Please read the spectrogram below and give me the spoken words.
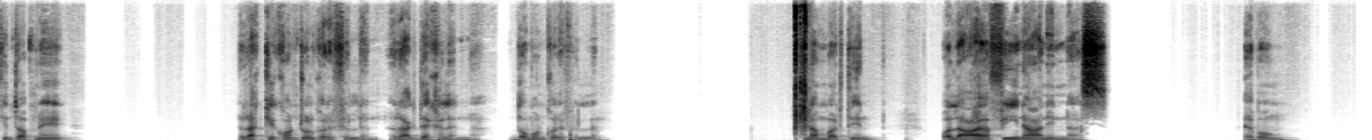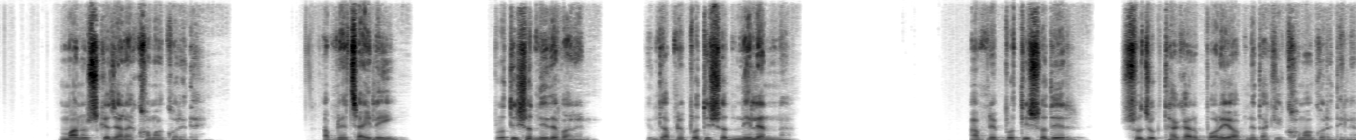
কিন্তু আপনি রাগকে কন্ট্রোল করে ফেললেন, রাগ দেখালেন না, দমন করে ফেললেন। নাম্বার তিন ওলা আফিনা আনিন্নাস, এবং মানুষকে যারা ক্ষমা করে দেয়। আপনি চাইলেই প্রতিশোধ নিতে পারেন, কিন্তু আপনি প্রতিশোধ নিলেন না। আপনি প্রতিশোধের সুযোগ থাকার পরেও আপনি তাকে ক্ষমা করে দিলেন।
